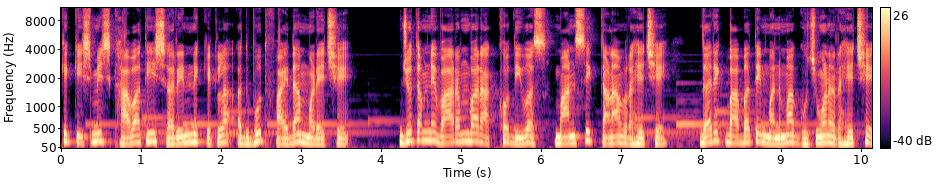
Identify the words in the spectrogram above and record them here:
કે કિશમિશ ખાવાથી શરીરને કેટલા અદ્ભુત ફાયદા મળે છે. જો તમને વારંવાર આખો દિવસ માનસિક તણાવ રહે છે, દરેક બાબતે મનમાં ગૂંચવણ રહે છે,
